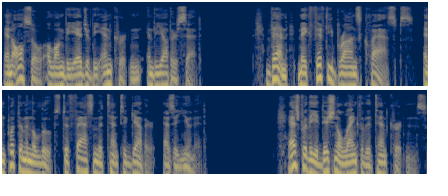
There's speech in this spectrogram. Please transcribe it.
and also along the edge of the end curtain in the other set. Then make 50 bronze clasps and put them in the loops to fasten the tent together as a unit as for the additional length of the tent curtains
